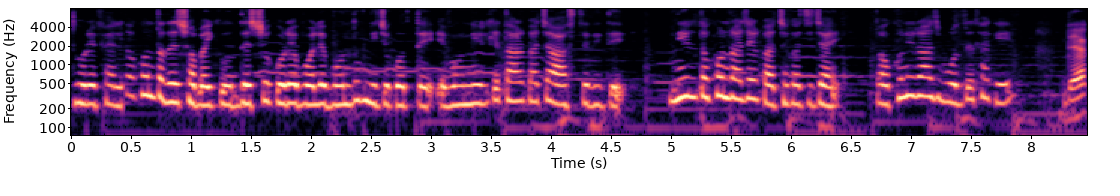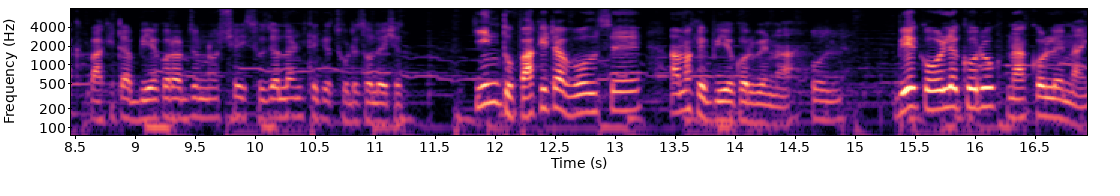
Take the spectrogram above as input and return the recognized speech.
ধরে ফেলে। তখন তাদের সবাইকে উদ্দেশ্য করে বলে বন্দুক নিচু করতে এবং নীলকে তার কাছে আসতে দিতে। নীল তখন রাজের কাছাকাছি যায়। তখনই রাজ বলতে থাকে, দেখ, পাখিটা বিয়ে করার জন্য সেই সুইজারল্যান্ড থেকে ছুটে চলে এসেছে। কিন্তু পাখিটা বলছে আমাকে বিয়ে করবে না। বিয়ে করলে করুক, না করলে নাই।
